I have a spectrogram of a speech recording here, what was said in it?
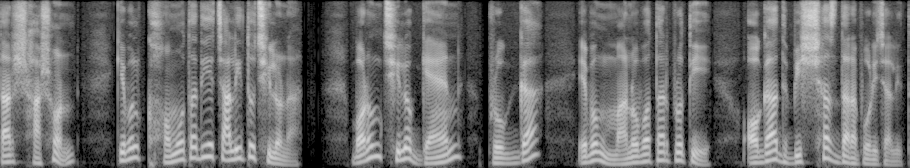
তার শাসন কেবল ক্ষমতা দিয়ে চালিত ছিল না, বরং ছিল জ্ঞান, প্রজ্ঞা এবং মানবতার প্রতি অগাধ বিশ্বাস দ্বারা পরিচালিত।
